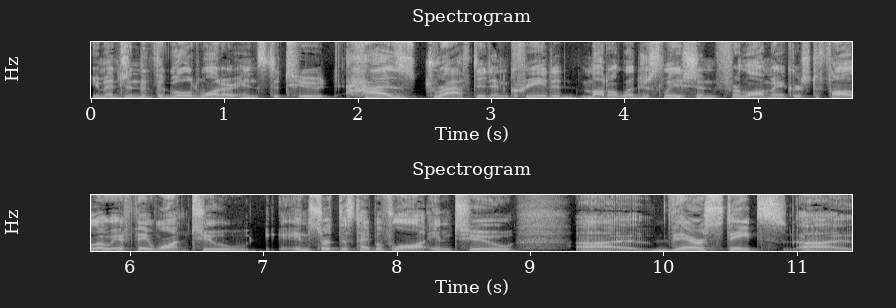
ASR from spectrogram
you mentioned that the Goldwater Institute has drafted and created model legislation for lawmakers to follow if they want to insert this type of law into uh, their state's uh,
